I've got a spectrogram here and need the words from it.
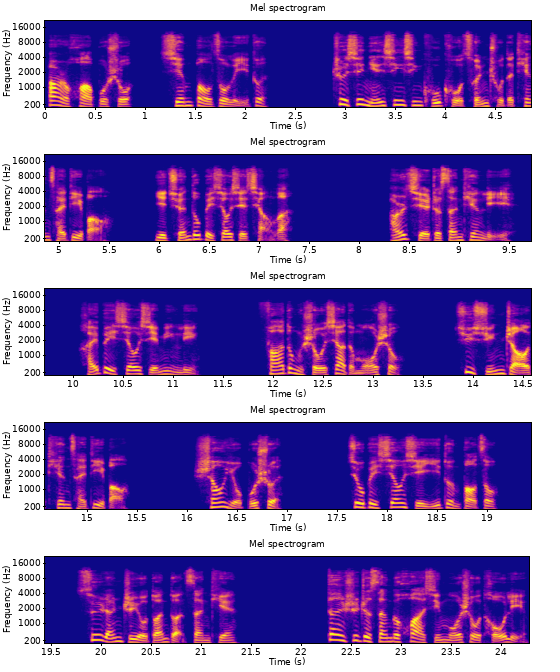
二话不说，先暴揍了一顿。这些年辛辛苦苦存储的天才地宝，也全都被萧协抢了。而且这三天里，还被萧协命令发动手下的魔兽。去寻找天才地宝，稍有不顺就被萧协一顿暴揍。虽然只有短短三天，但是这三个化形魔兽头领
